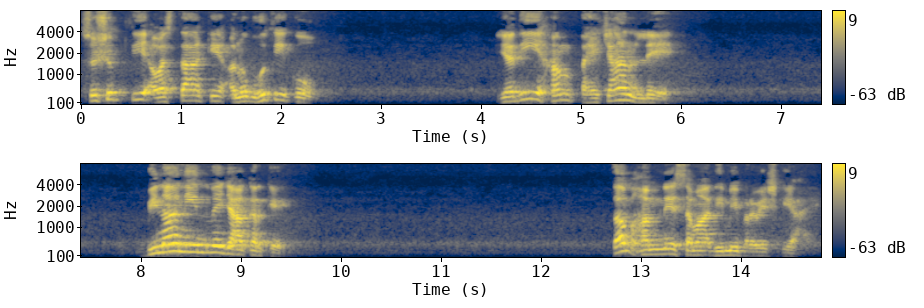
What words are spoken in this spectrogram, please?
सुषुप्ति अवस्था के अनुभूति को यदि हम पहचान ले, बिना नींद में जाकर के, तब हमने समाधि में प्रवेश किया है।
